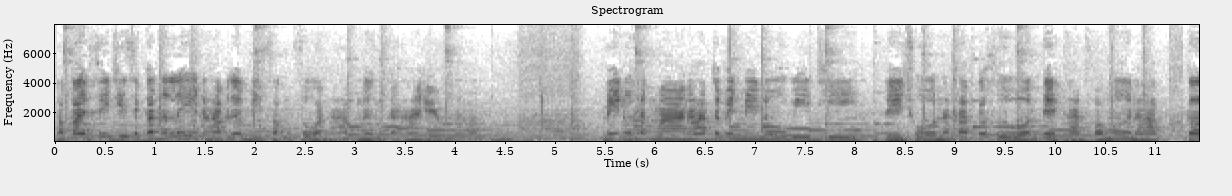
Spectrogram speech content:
ต่อไป CT Secondary นะครับ จะมี 2 ส่วนนะครับ 1 กับ 5 แอมป์นะครับ เมนูถัดมานะครับจะเป็นเมนู VT Ratio นะครับก็คือ Voltage Transformer นะครับ ก็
